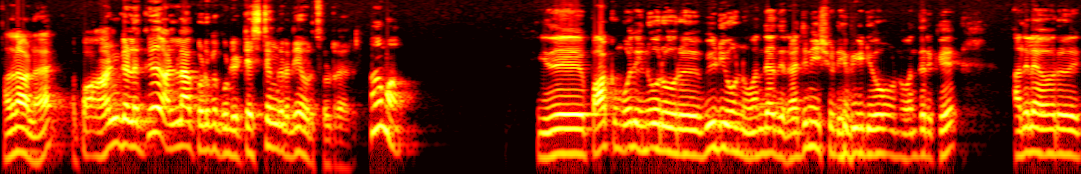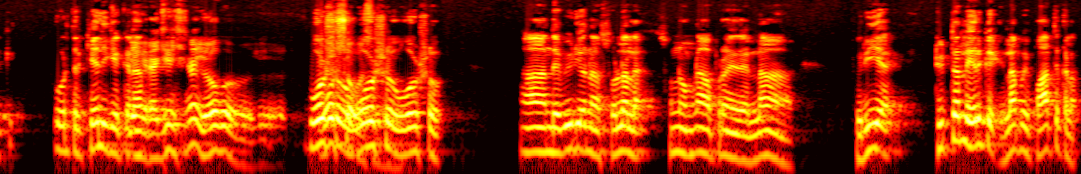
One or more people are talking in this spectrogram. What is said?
அதனால அப்போ ஆண்களுக்கு அல்லாஹ் கொடுக்கக்கூடிய டெஸ்ட்டுங்கிறதையும் அவர் சொல்றாரு. ஆமா. இது பார்க்கும்போது இன்னொரு ஒரு வீடியோ ஒன்று வந்தது ரஜினிஷுடைய வீடியோ ஒன்று வந்திருக்கு. அதுல ஒரு ஒருத்தர் கேள்வி கேட்கிறார். நீங்க ரஜினிஷ்னா யோகோ ஓஷோ ஓஷோ ஓஷோ. அந்த வீடியோ நான் சொல்லலை. சொன்னோம்னா அப்புறம் இதெல்லாம் பெரிய ட்விட்டரில் இருக்கு. எல்லாம் போய் பார்த்துக்கலாம்.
